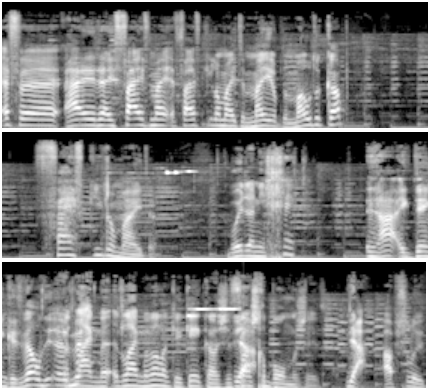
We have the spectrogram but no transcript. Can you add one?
even, hij reed 5 kilometer mee op de motorkap. 5 kilometer. Word je dan niet gek? Ja, ik denk het wel. Die, eh, Het lijkt, me, het lijkt me wel een keer kicken als je Ja. vastgebonden zit. Ja, absoluut.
